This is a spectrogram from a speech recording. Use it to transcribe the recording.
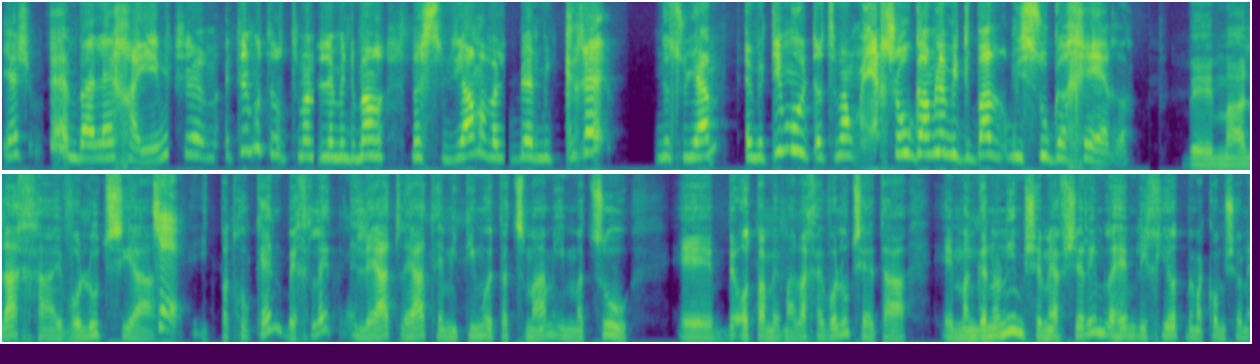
יש בהם בעלי חיים שהתאימו את עצמם למדבר מסוים, אבל במקרה מסוים הם התאימו את עצמם איכשהו גם למדבר מסוג אחר? במהלך האבולוציה כן. התפתחו, כן, בהחלט, לאט לאט הם התאימו את עצמם, הם מצאו, אה, עוד פעם, במהלך האבולוציה, את המנגנונים שמאפשרים להם לחיות במקום שונה.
